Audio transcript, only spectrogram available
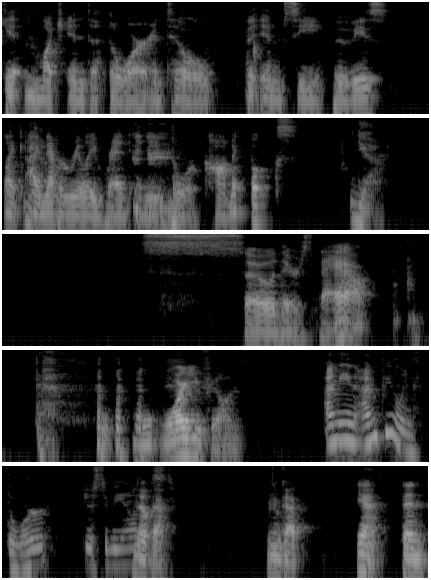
get much into Thor until the MC movies. Like I never really read any Thor comic books. Yeah. So there's that. What are you feeling? I mean, I'm feeling Thor, just to be honest. Okay. Okay. Yeah, then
